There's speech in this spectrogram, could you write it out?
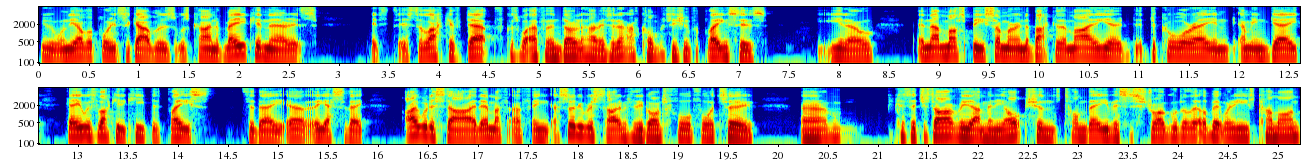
you know one of the other points the Gav was, was kind of making there. It's it's it's the lack of depth because what Everton don't have is they don't have competition for places, you know, and that must be somewhere in the back of the mind. You know, Doucouré and I mean Gueye. Gueye was lucky to keep his place today, uh, yesterday. I would have started him. I, I, think I certainly would have started him if they'd gone to four four two. Um, because there just aren't really that many options. Tom Davies has struggled a little bit when he's come on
